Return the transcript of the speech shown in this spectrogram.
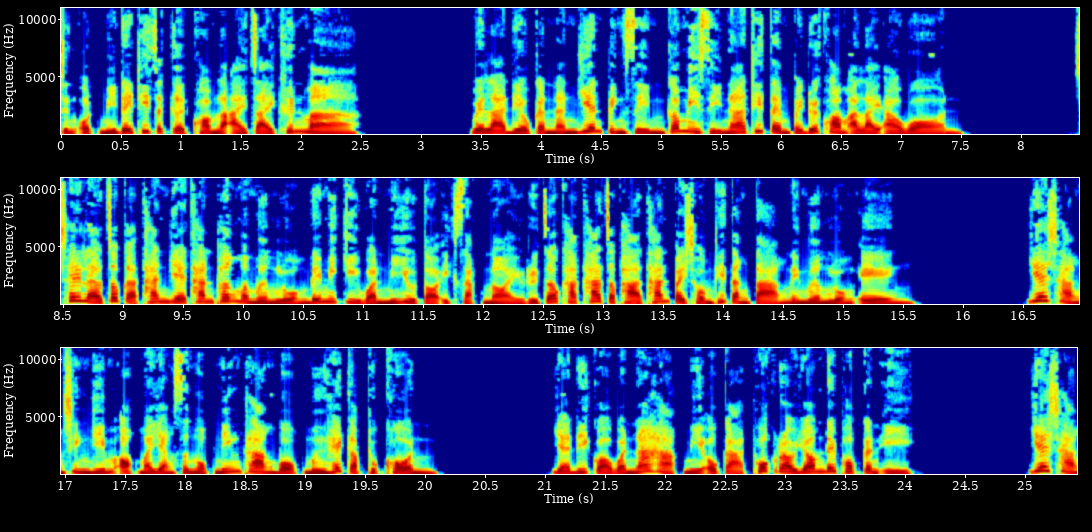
จึงอดมิได้ที่จะเกิดความละอายใจขึ้นมา เวลาเดียวกันนั้นเยี่ยนปิงซินก็มีสีหน้าที่เต็มไปด้วยความอาลัยอาวรณ์ใช่แล้วเจ้ากะท่านเย่ท่านเพิ่งมาเมืองหลวงได้มีกี่วันมิอยู่ต่ออีกสักหน่อย หรือเจ้าคะข้าจะพาท่านไปชมที่ต่างๆ ในเมืองหลวงเอง เย่ฉางชิงยิ้มออกมาอย่างสงบนิ่งพลางโบกมือให้กับทุกคน อย่าดีกว่าวันหน้าหากมีโอกาสพวกเราย่อมได้พบกันอีก เย่ฉาง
